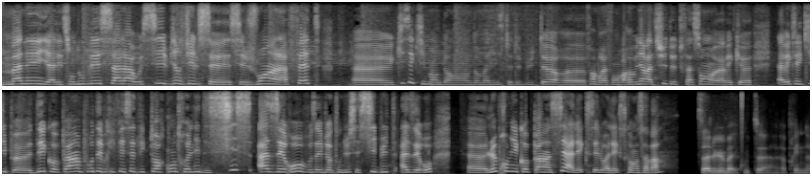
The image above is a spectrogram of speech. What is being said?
Mané y est allé de son doublé, Salah aussi, Virgil s'est joint à la fête. Qui c'est qui manque dans, dans ma liste de buteurs Enfin bref, on va revenir là-dessus de toute façon avec, avec l'équipe des copains pour débriefer cette victoire contre Leeds 6 à 0. Vous avez bien entendu, c'est 6 buts à 0. Euh, le premier copain, c'est Alex. Hello Alex, comment ça va? Salut, bah écoute, euh, après une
